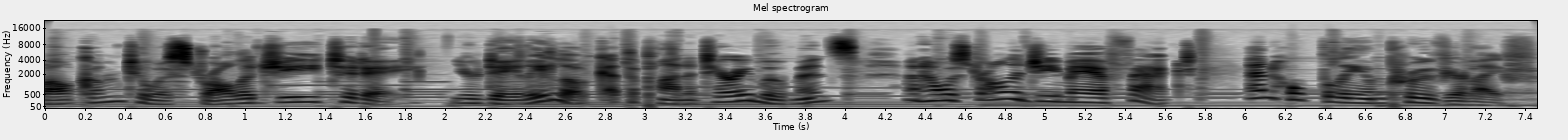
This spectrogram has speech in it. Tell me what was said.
Welcome to Astrology Today, your daily look at the planetary movements and how astrology may affect and hopefully improve your life.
